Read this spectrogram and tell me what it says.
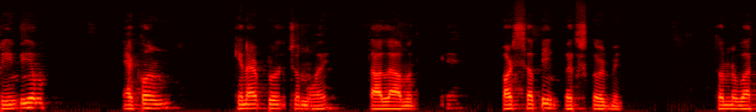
প্রিমিয়াম অ্যাকাউন্ট কেনার প্রয়োজন হয়, তাহলে আমাদেরকে হোয়াটসঅ্যাপে ইনবক্স করবেন। ধন্যবাদ।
